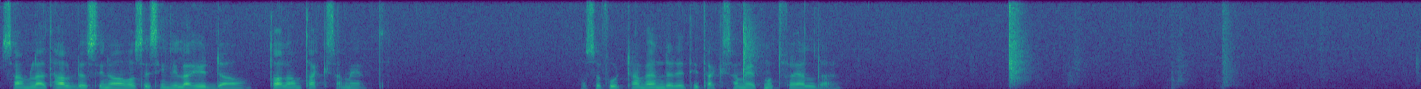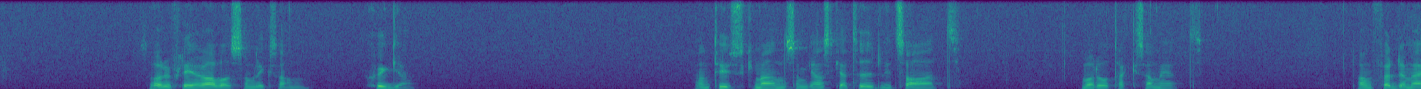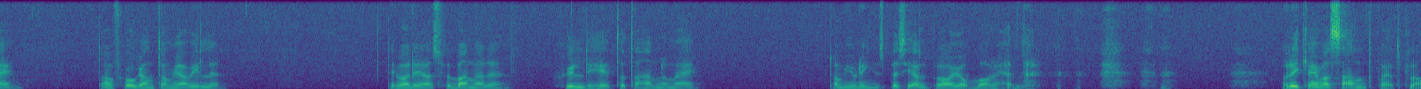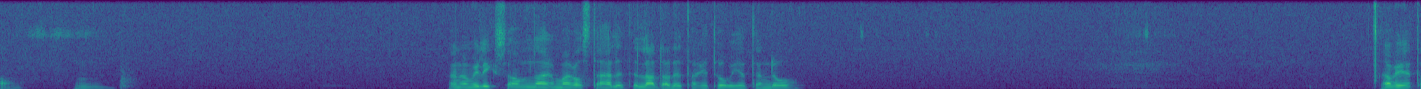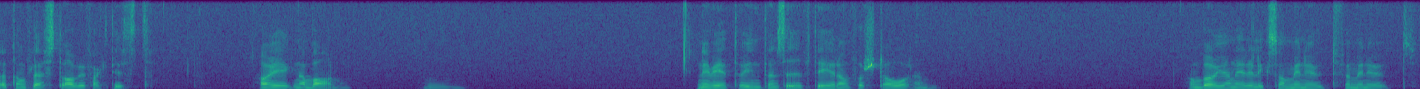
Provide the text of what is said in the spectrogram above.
samlade ett halvdussin av oss i sin lilla hydda och talade om tacksamhet. Och så fort han vände det till tacksamhet mot föräldrar. Så var det flera av oss som liksom skygga. En tysk man som ganska tydligt sa att vad då tacksamhet? De födde mig. De frågade inte om jag ville. Det var deras förbannade skyldighet att ta hand om mig. De gjorde inget speciellt bra jobb bara heller. Och det kan ju vara sant på ett plan. Mm. Men om vi liksom närmar oss det här lite laddade territoriet ändå. Jag vet att de flesta av er faktiskt har egna barn. Mm. Ni vet hur intensivt det är de första åren. Från början är det liksom minut för minut.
